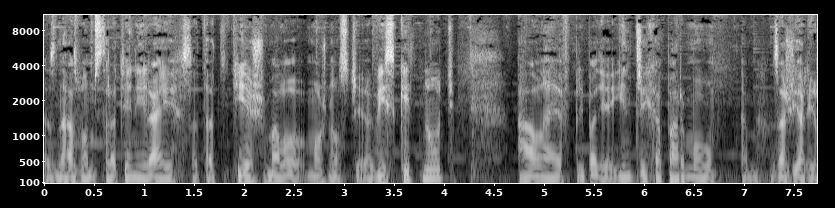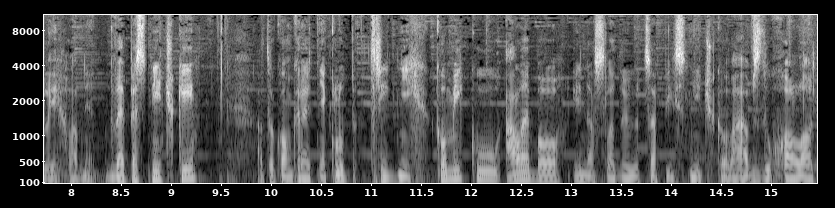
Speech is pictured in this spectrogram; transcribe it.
s názvom Stratený raj sa tá tiež malo možnosť vyskytnúť, ale v prípade Jindřicha Parmu tam zažiarili hlavne dve pesničky, a to konkrétne klub třídních komiků alebo i nasledujúca písničková vzducholoď.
